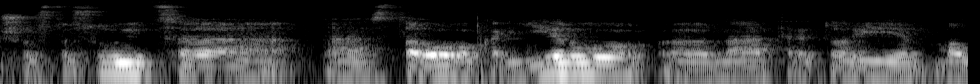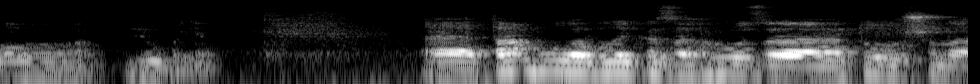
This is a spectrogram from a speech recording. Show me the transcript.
що стосується е, старого кар'єру е, на території Малого Любеня. Е, Там була велика загроза того, що на,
